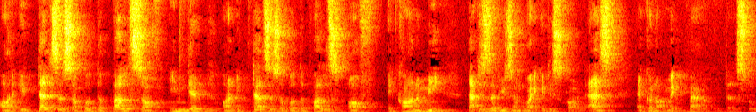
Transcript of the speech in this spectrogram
or it tells us about the pulse of Indian or it tells us about the pulse of economy. That is the reason why it is called as economic barometers too.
